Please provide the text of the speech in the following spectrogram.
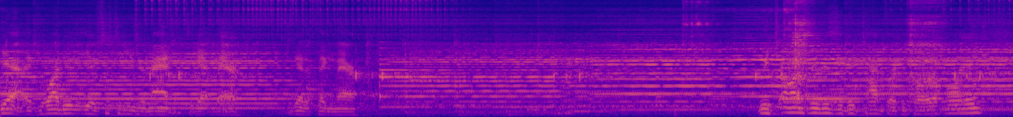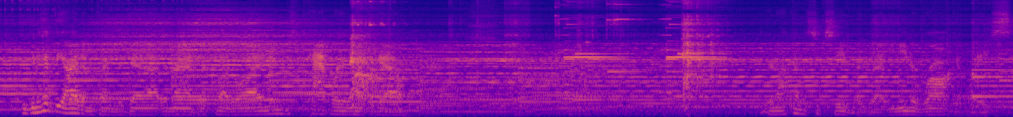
Yeah, if you want to do it, you're supposed to use your magic to get there. To get a thing there. Which, honestly, this is a good time for a controller for you. You can hit the item thing to get at your magic, by the way, and then just tap where you want to go. Succeed like that. You need a rock, at least.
